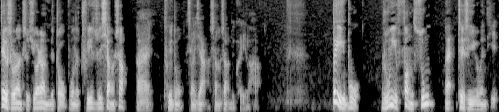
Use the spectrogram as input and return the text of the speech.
这个时候呢，只需要让你的肘部呢垂直向上，哎，推动向下向上就可以了哈。背部容易放松，哎，这是一个问题，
